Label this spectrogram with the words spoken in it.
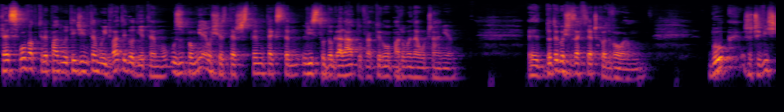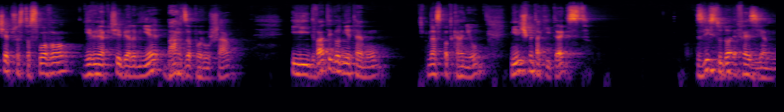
te słowa, które padły tydzień temu i dwa tygodnie temu, uzupełniają się też z tym tekstem listu do Galatów, na którym oparło nauczanie. Do tego się za chwileczkę odwołam. Bóg rzeczywiście przez to słowo, nie wiem jak Ciebie, ale mnie bardzo porusza. I dwa tygodnie temu na spotkaniu mieliśmy taki tekst z listu do Efezjan.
